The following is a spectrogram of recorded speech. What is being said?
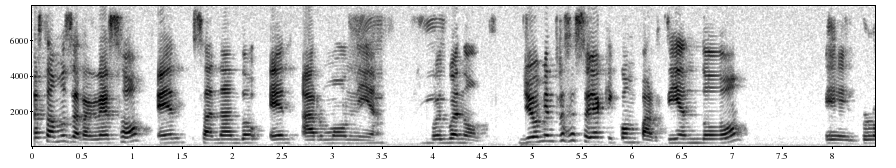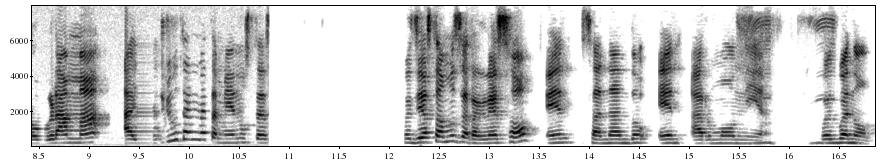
Estamos de regreso en Sanando en Armonía. Pues bueno, yo mientras estoy aquí compartiendo el programa, ayúdenme también ustedes. Pues ya estamos de regreso en Sanando en Armonía. Pues bueno,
